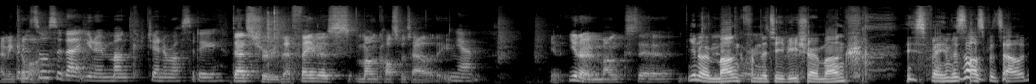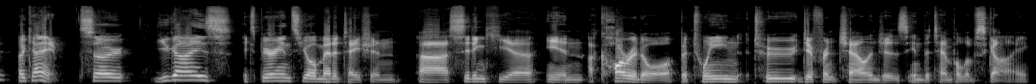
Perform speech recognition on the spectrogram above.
I mean, But come it's on, also that, you know, monk generosity. that's true. That famous monk hospitality. Yeah. You know, you know monks. They're, You know, they're Monk from the TV show Monk, his famous hospitality. Okay, so you guys experience your meditation uh, sitting here in a corridor between two different challenges in the Temple of Sky,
